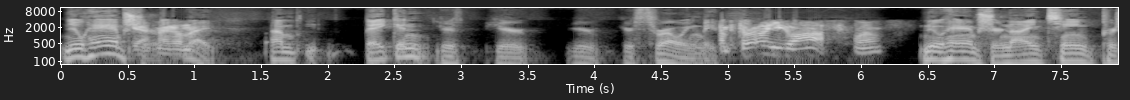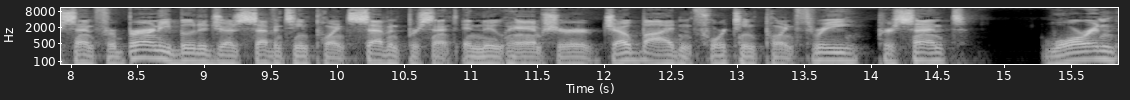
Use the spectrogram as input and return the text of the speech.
New Hampshire. Yeah, I don't know. right. Um, Bacon, you're, you're, you're, you're throwing me. I'm throwing you off. Well, New Hampshire, 19% for Bernie. Buttigieg, 17.7% in New Hampshire. Joe Biden, 14.3%. Warren,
